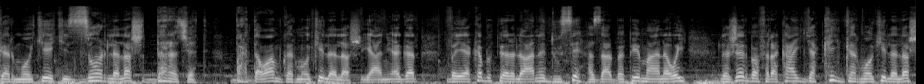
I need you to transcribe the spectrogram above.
گەرمۆکیەکی زۆر لە لەش دەرەچێت بەردەوام گەرمۆکی لە لەش ینی ئەگەر بە یەکە بپێرە لەوانە دوسێ هزار بە پێی مانەوەی لەژێر بەفرەکە یەکەی گەرمۆکی لە لەش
